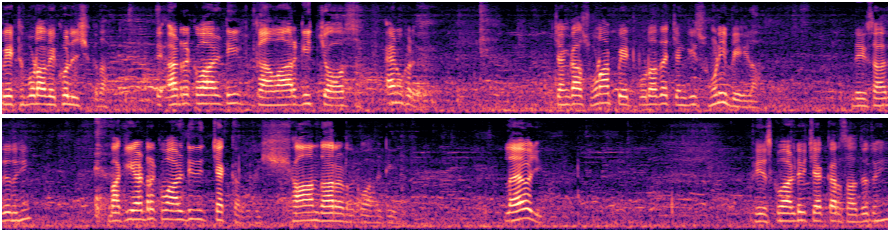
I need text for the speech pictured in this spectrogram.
ਪਿੱਠ ਪੁੜਾ ਵੇਖੋ ਲਿਸ਼ਕਦਾ ਤੇ ਆਰਡਰ ਕੁਆਲਿਟੀ ਗਾਵਾਰ ਕੀ ਚੌਰਸ ਇਹਨੂੰ ਖੜੇ ਚੰਗਾ ਸੋਹਣਾ ਪੇਟ ਪੂੜਾ ਤੇ ਚੰਗੀ ਸੋਹਣੀ ਬੇਲ ਆ। ਦੇਖ ਸਕਦੇ ਹੋ ਤੁਸੀਂ? ਬਾਕੀ ਆਰਡਰ ਕੁਆਲਿਟੀ ਦੀ ਚੈੱਕ ਕਰੋ ਤੁਸੀਂ। ਸ਼ਾਨਦਾਰ ਆਰਡਰ ਕੁਆਲਿਟੀ ਲੈ ਆਓ ਜੀ। ਫੇਸ ਕੁਆਲਿਟੀ ਵੀ ਚੈੱਕ ਕਰ ਸਕਦੇ ਹੋ ਤੁਸੀਂ।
